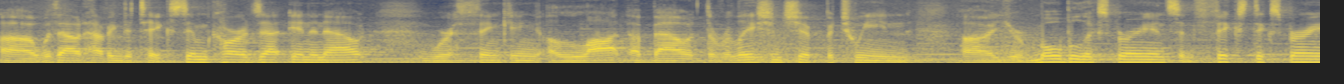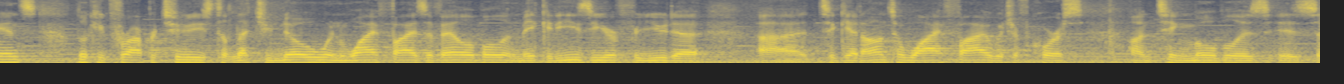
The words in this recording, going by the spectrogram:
uh, without having to take SIM cards in and out. We're thinking a lot about the relationship between uh, your mobile experience and fixed experience, looking for opportunities to let you know when Wi-Fi is available and make it easier for you to, uh, to get onto Wi-Fi, which of course on Ting Mobile is, is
